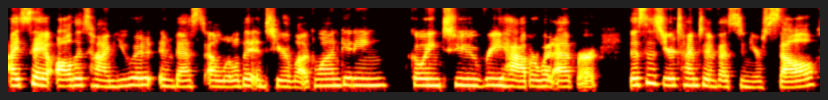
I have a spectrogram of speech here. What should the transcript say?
I say all the time, you would invest a little bit into your loved one getting going to rehab or whatever. This is your time to invest in yourself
